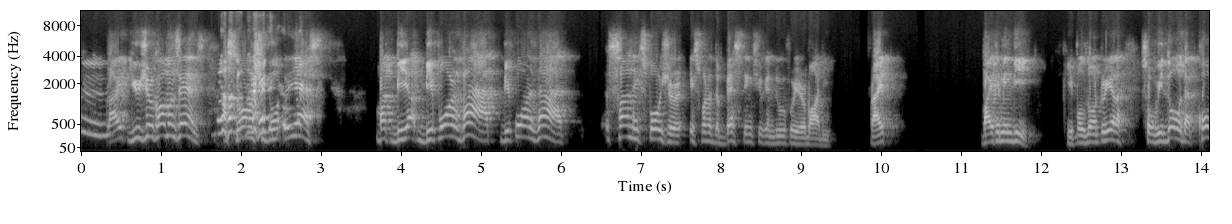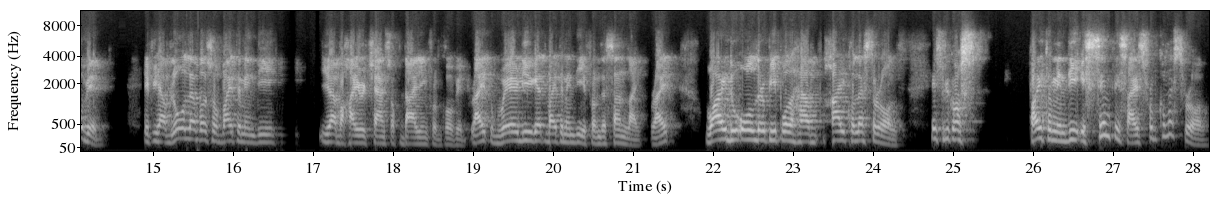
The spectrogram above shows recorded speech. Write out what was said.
Hmm. right? Use your common sense. As long as you don't, yes. But be, before that, before that, sun exposure is one of the best things you can do for your body, right? Vitamin D. People don't realize. So we know that COVID, if you have low levels of vitamin D, you have a higher chance of dying from COVID, right? Where do you get vitamin D? From the sunlight, right? Why do older people have high cholesterol? It's because vitamin D is synthesized from cholesterol.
